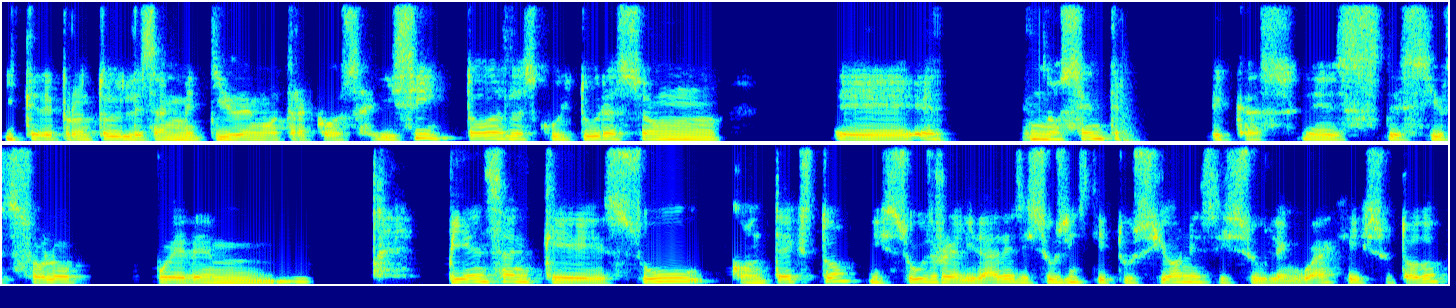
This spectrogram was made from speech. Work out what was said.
y que de pronto les han metido en otra cosa. Y sí, todas las culturas son etnocéntricas, es decir, solo pueden, piensan que su contexto y sus realidades y sus instituciones y su lenguaje y su todo,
